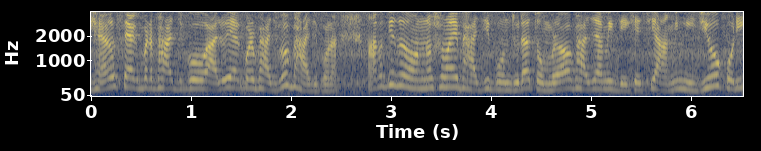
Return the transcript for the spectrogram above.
ঢেঁড়স একবার ভাজবো, আলু একবার ভাজবো ভাজবো না। আমি কিন্তু অন্য সময় ভাজি, বন্ধুরা, তোমরাও ভাজো, আমি দেখেছি, আমি নিজেও করি।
